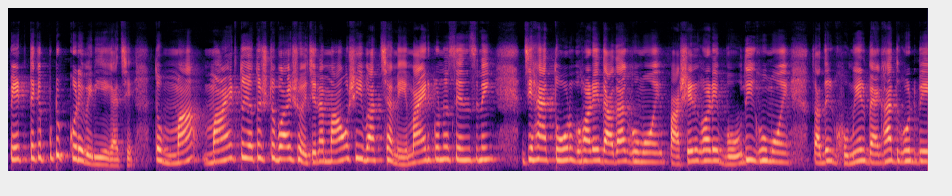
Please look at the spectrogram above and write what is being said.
পেট থেকে পুটুক করে বেরিয়ে গেছে। তো মা, মায়ের তো যথেষ্ট বয়স হয়েছে। না, মাও সেই বাচ্চা মেয়ে। মায়ের কোনো সেন্স নেই যে হ্যাঁ তোর ঘরে দাদা ঘুমোয়, পাশের ঘরে বৌদি ঘুমোয়, তাদের ঘুমের ব্যাঘাত ঘটবে।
